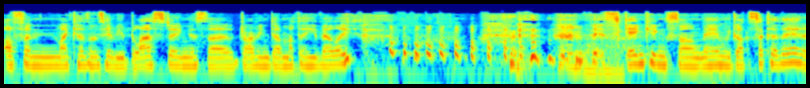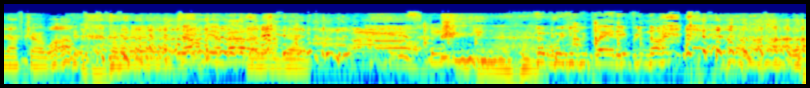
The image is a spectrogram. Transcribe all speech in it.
often my cousins have you blasting as they're driving down Matahi Valley. that skanking song, man, we got sick of that after a while. Tell me about it. again. we, we play it every night. I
